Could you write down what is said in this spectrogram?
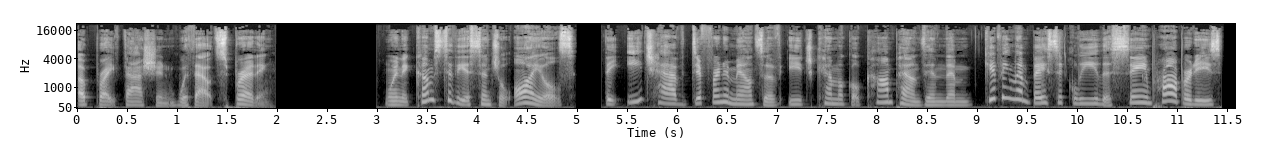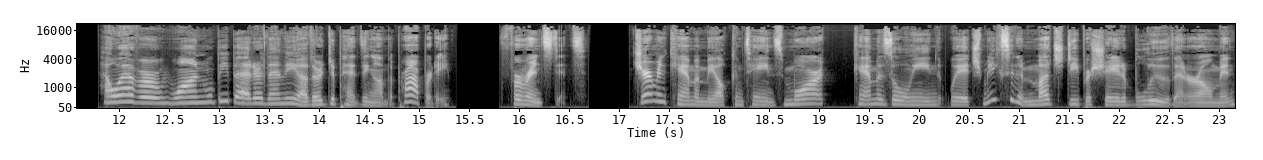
upright fashion without spreading. When it comes to the essential oils, they each have different amounts of each chemical compounds in them, giving them basically the same properties. However, one will be better than the other depending on the property. For instance, German chamomile contains more chamazulene, which makes it a much deeper shade of blue than Roman.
